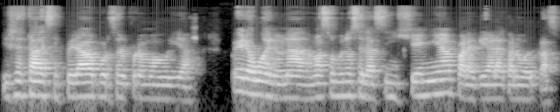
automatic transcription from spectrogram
y ella estaba desesperada por ser promovida. Pero bueno, nada, más o menos se las ingenia para quedar a cargo del caso.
